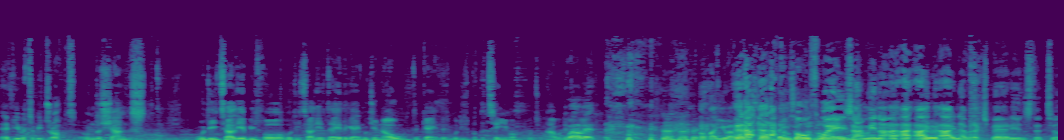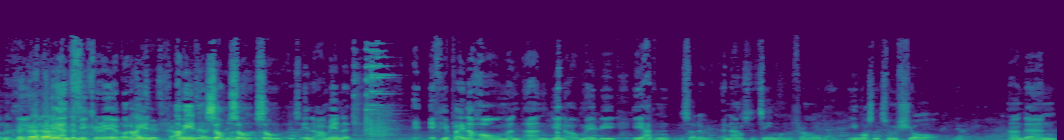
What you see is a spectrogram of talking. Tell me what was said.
If you were to be dropped under Shanks, would he tell you before? Would he tell you the day of the game? Would you know the game? Would he put the team up? Would how would it Well, work? it, Not that you ever it, it happened both ways. I mean, I, I, I, I never experienced it till the end, the end of my career. Well, But I I mean, did, I mean, some, some, some, you know, I mean, if you're playing at home and, and you know maybe he hadn't sort of announced the team on the Friday, he wasn't too sure. Yeah. And then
